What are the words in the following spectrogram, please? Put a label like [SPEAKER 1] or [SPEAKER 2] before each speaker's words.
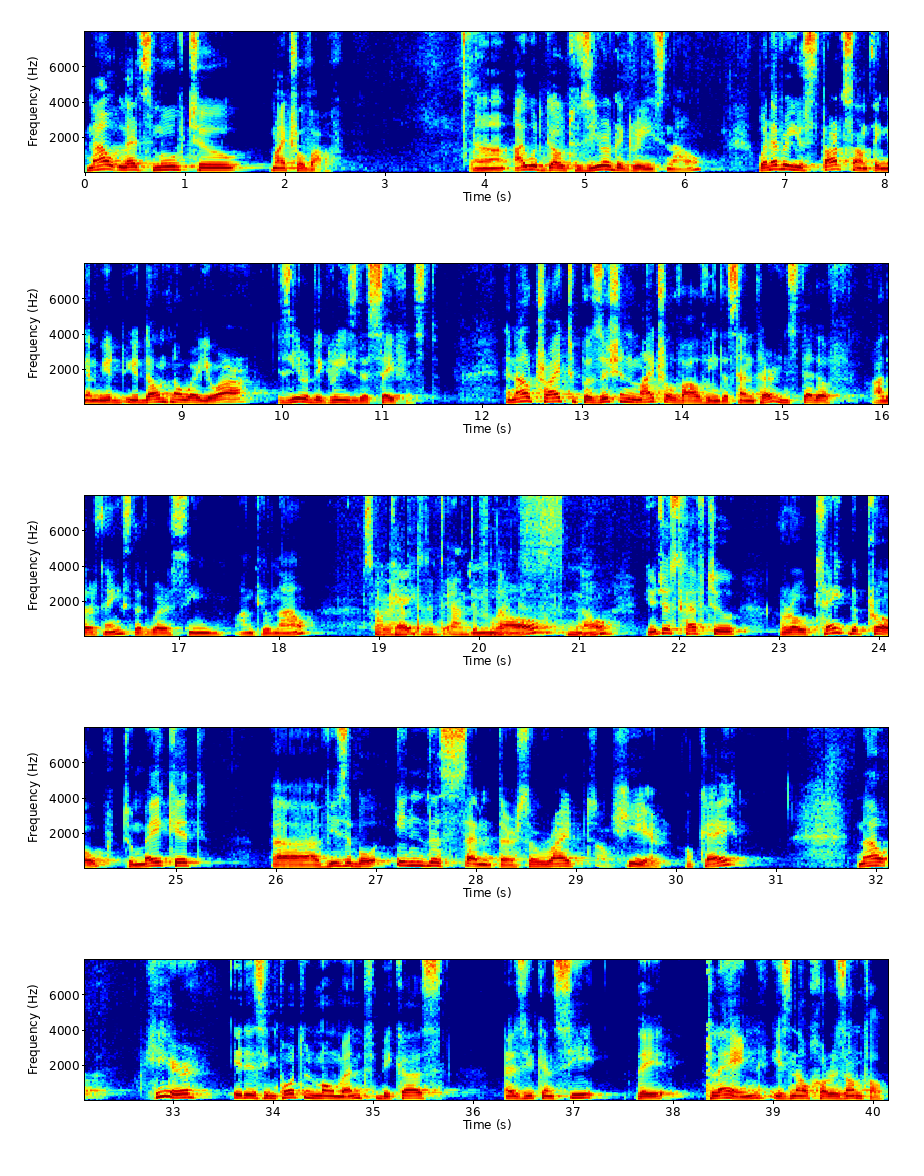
[SPEAKER 1] Now let's move to mitral valve. Uh, I would go to zero degrees now. Whenever you start something and you, you don't know where you are, zero degrees is the safest. And now try to position mitral valve in the center instead of other things that were seen until now.
[SPEAKER 2] So okay. we have to do the anteflex?
[SPEAKER 1] No, no. You just have to rotate the probe to make it uh, visible in the center, so right oh. here, okay? Now, here it is important moment because as you can see, the plane is now horizontal,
